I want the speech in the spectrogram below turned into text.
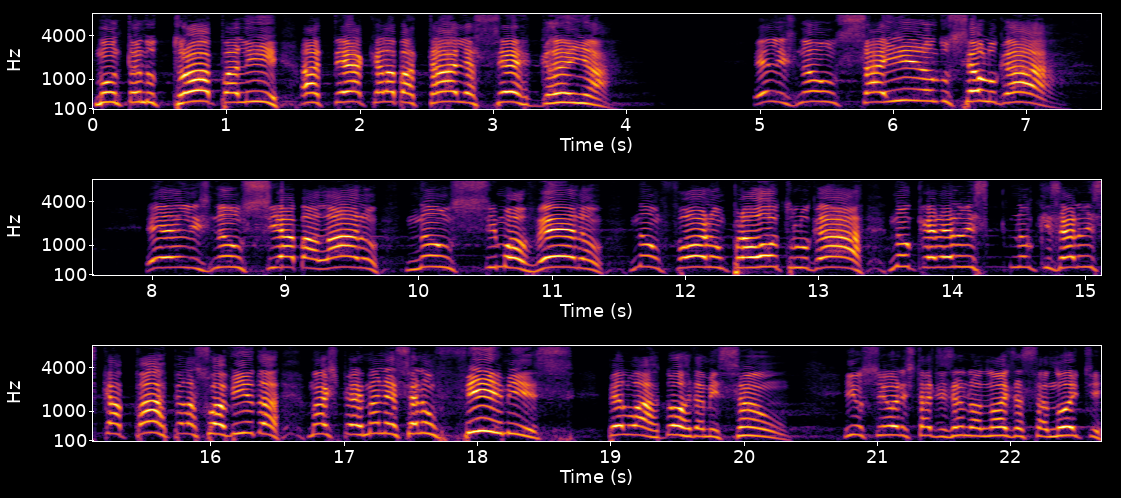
montando tropa ali, até aquela batalha ser ganha. Eles não saíram do seu lugar, eles não se abalaram, não se moveram, não foram para outro lugar, não, quereram, não quiseram escapar pela sua vida, mas permaneceram firmes pelo ardor da missão. E o Senhor está dizendo a nós essa noite:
